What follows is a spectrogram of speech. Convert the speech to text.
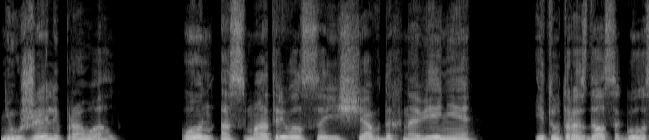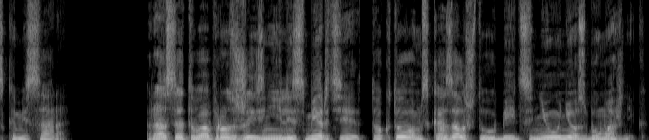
Неужели провал? Он осматривался, ища вдохновение, и тут раздался голос комиссара. «Раз это вопрос жизни или смерти, то кто вам сказал, что убийца не унес бумажник?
